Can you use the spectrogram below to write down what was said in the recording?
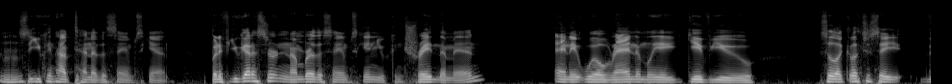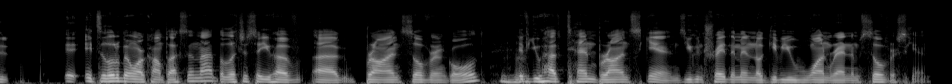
Mm-hmm. So you can have 10 of the same skin. But if you get a certain number of the same skin, you can trade them in and it will randomly give you so like let's just say the, it, it's a little bit more complex than that, but let's just say you have uh, bronze, silver and gold. Mm-hmm. If you have 10 bronze skins, you can trade them in and it'll give you one random silver skin.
